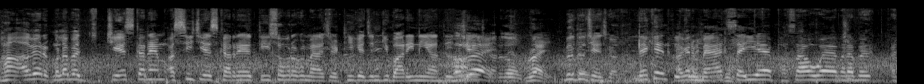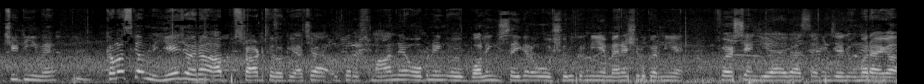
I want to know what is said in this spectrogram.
हाँ अगर मतलब चेस कर रहे हैं हम 80 चेस कर रहे हैं तीस ओवर का मैच है ठीक है जिनकी बारी नहीं आती चेंज कर दो। right. बिल्कुल चेंज कर दो। लेकिन अगर मैच सही है फंसा हुआ है मतलब अच्छी टीम है कम से कम ये जो है ना आप स्टार्ट करो कि अच्छा ऊपर उस्मान ने ओपनिंग बॉलिंग सही करो वो शुरू करनी है मैंने शुरू करनी है फ़र्स्ट चेंज ये आएगा सेकंड चेंज उमर आएगा।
